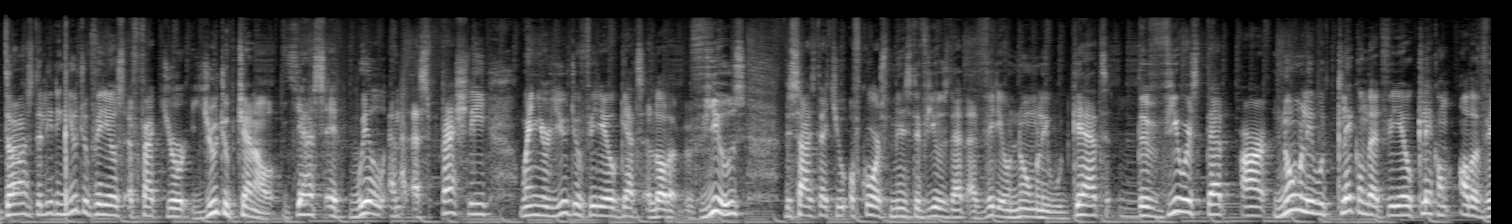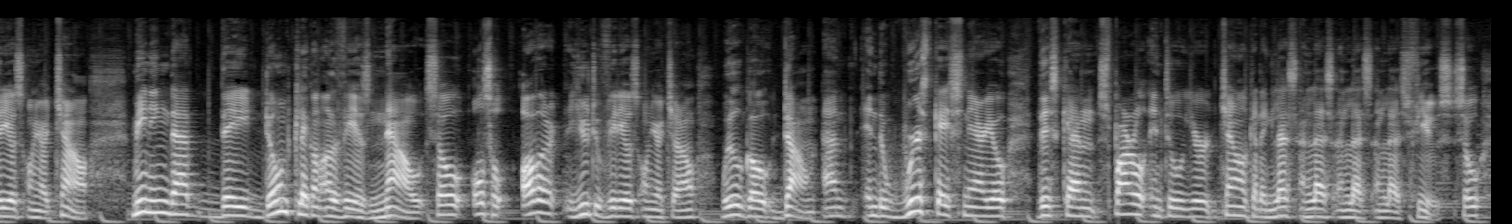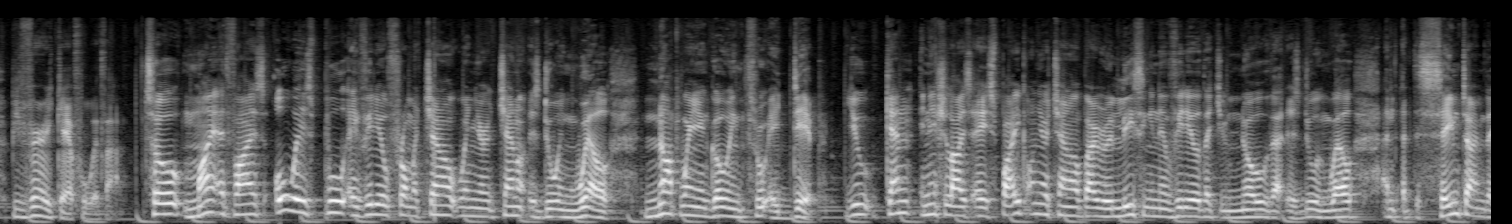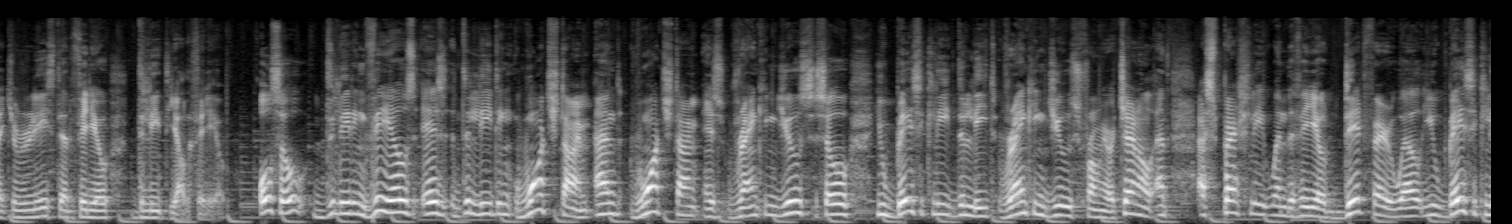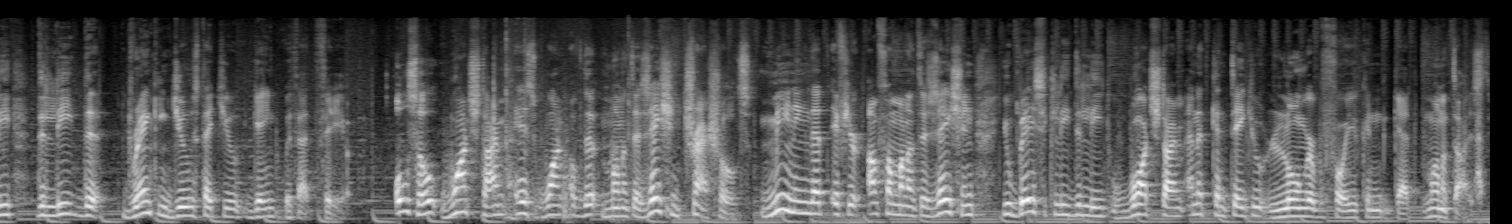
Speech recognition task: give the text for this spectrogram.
Does deleting YouTube videos affect your YouTube channel? Yes, it will, and especially when your YouTube video gets a lot of views, besides that you of course miss the views that a video normally would get, the viewers that are normally would click on that video click on other videos on your channel meaning that they don't click on other videos now. So also other YouTube videos on your channel will go down. And in the worst case scenario, this can spiral into your channel getting less and less and less and less views. So be very careful with that. So my advice, always pull a video from a channel when your channel is doing well, not when you're going through a dip. You can initialize a spike on your channel by releasing a new video that you know that is doing well and at the same time that you release that video, delete the other video. Also, deleting videos is deleting watch time and watch time is ranking juice. So you basically delete ranking juice from your channel and especially when the video did very well, you basically delete the ranking juice that you gained with that video. Also, watch time is one of the monetization thresholds, meaning that if you're up for monetization, you basically delete watch time and it can take you longer before you can get monetized.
